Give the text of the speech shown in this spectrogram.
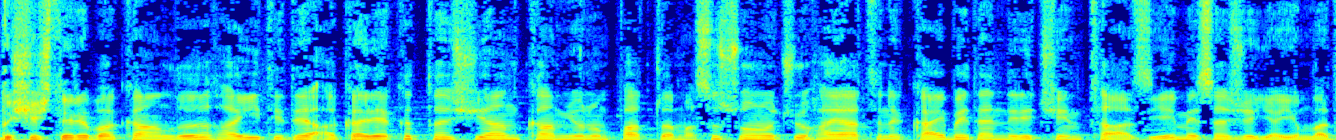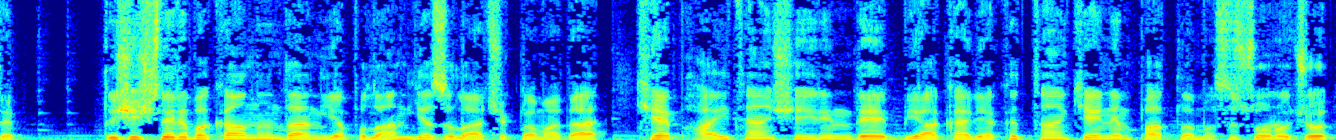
Dışişleri Bakanlığı Haiti'de akaryakıt taşıyan kamyonun patlaması sonucu hayatını kaybedenler için taziye mesajı yayımladı. Dışişleri Bakanlığı'ndan yapılan yazılı açıklamada, Cape Haitian şehrinde bir akaryakıt tankerinin patlaması sonucu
